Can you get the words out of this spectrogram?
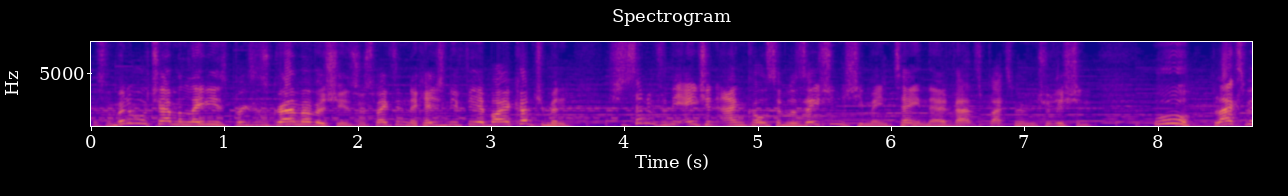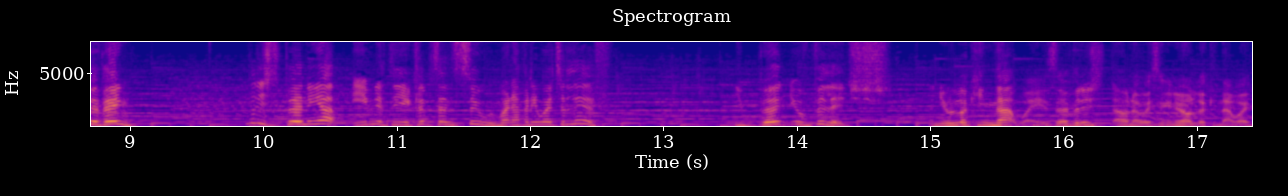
This formidable Chapman lady is Briggs' grandmother. She is respected and occasionally feared by her countrymen. She descended from the ancient Ankohl civilization. She maintained their advanced blacksmithing tradition. Ooh, blacksmithing! The village is burning up. Even if the eclipse ends soon, we won't have anywhere to live. You burnt your village, and you're looking that way. Is there a village? Oh no, wait a second, you're not looking that way.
